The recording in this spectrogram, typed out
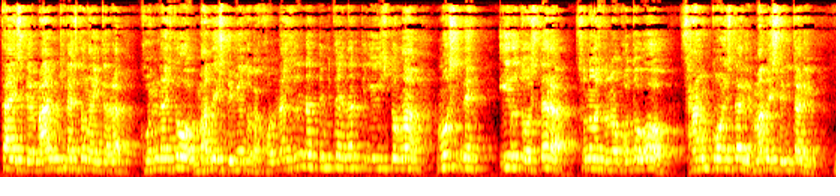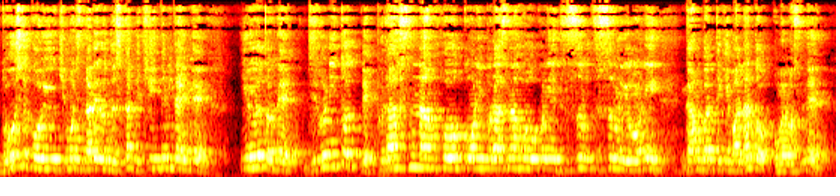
対して前向きな人がいたら、こんな人を真似してみようとか、こんな人になってみたいなっていう人が、もしね、いるとしたら、その人のことを参考にしたり、真似してみたり、どうしてこういう気持ちになれるんですかって聞いてみたりね、いろいろとね、自分にとってプラスな方向に、プラスな方向に進むように頑張っていけばなと思いますね。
